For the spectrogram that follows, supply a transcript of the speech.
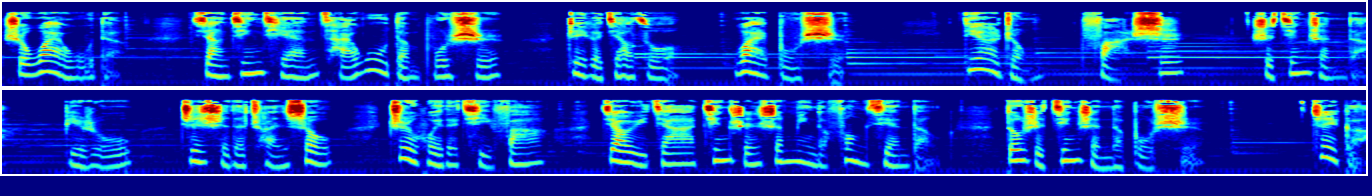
是外物的，像金钱、财物等布施，这个叫做外布施。第二种法师是精神的，比如知识的传授、智慧的启发。教育家精神生命的奉献等，都是精神的布施，这个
